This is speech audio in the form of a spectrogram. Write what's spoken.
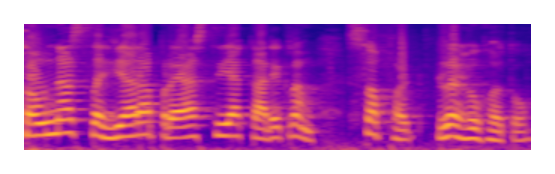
સૌના સહિયારા પ્રયાસથી આ કાર્યક્રમ સફળ રહ્યો હતો.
